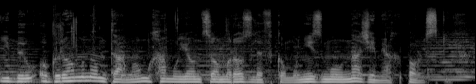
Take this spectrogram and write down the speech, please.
i był ogromną tamą hamującą rozlew komunizmu na ziemiach polskich.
